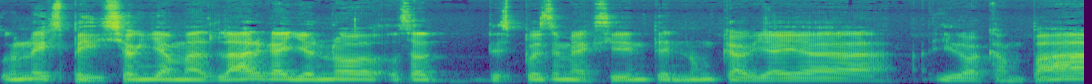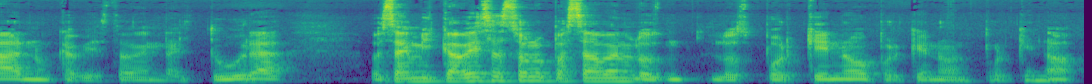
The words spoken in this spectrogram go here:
una expedición ya más larga. Yo no, o sea, después de mi accidente nunca había ido a acampar, nunca había estado en la altura. O sea, en mi cabeza solo pasaban los, los por qué no, por qué no, por qué no.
